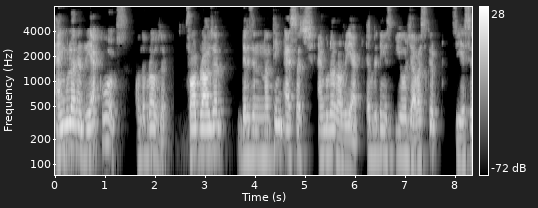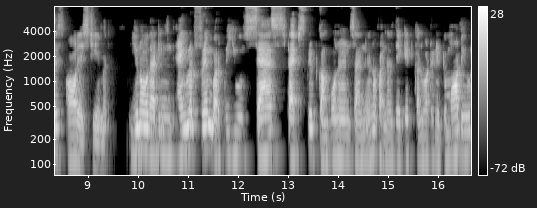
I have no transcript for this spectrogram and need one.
angular and react works on the browser for browser there is nothing as such Angular or React. Everything is pure JavaScript, CSS or HTML. You know that in Angular framework we use Sass TypeScript components and you know finally they get converted into module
